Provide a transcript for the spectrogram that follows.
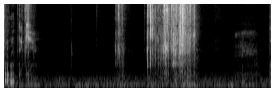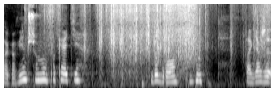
Саме такі. Так, а в іншому пакеті добро. Так, я вже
